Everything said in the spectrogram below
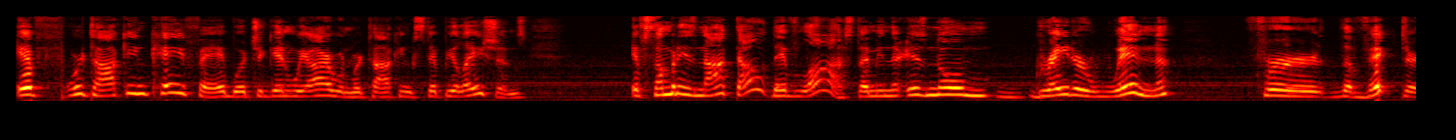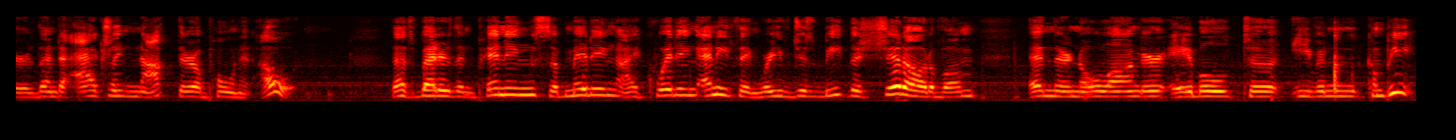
if we're talking kayfabe, which again we are when we're talking stipulations, if somebody's knocked out, they've lost. I mean, there is no greater win for the victor than to actually knock their opponent out. That's better than pinning, submitting, I quitting, anything where you've just beat the shit out of them and they're no longer able to even compete.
